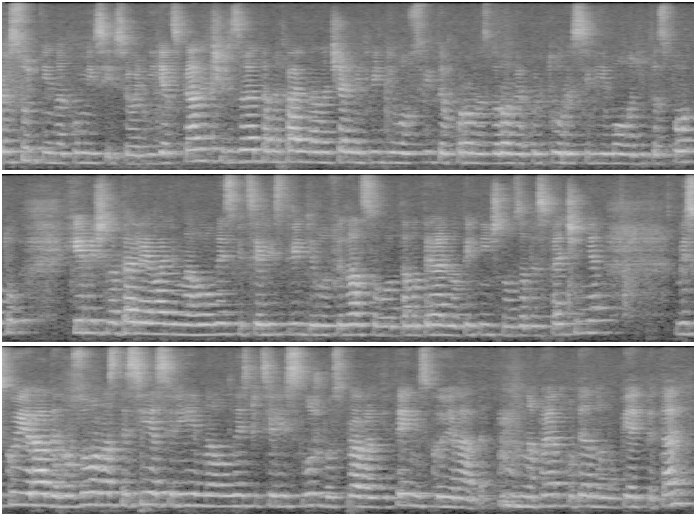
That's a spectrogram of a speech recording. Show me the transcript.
Присутні на комісії сьогодні є Цканич Єлизавета Михайлівна, начальник відділу освіти, охорони здоров'я, культури, сім'ї, молоді та спорту. Хіміч Наталія Іванівна, головний спеціаліст відділу фінансового та матеріально-технічного забезпечення міської ради. Грозова Анастасія Сергіївна, головний спеціаліст служби у справах дітей міської ради. На порядку денному 5 питань.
